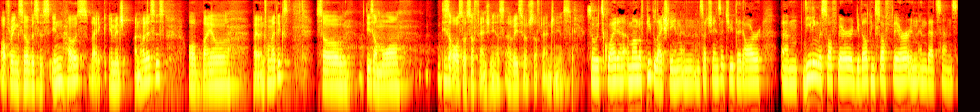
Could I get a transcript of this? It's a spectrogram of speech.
offering services in house, like image analysis or bio bioinformatics. So these are more these are also software engineers, uh, research software engineers. So it's quite an amount of people actually in, in, in such an institute that are um, dealing with software, developing software in, in that sense.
